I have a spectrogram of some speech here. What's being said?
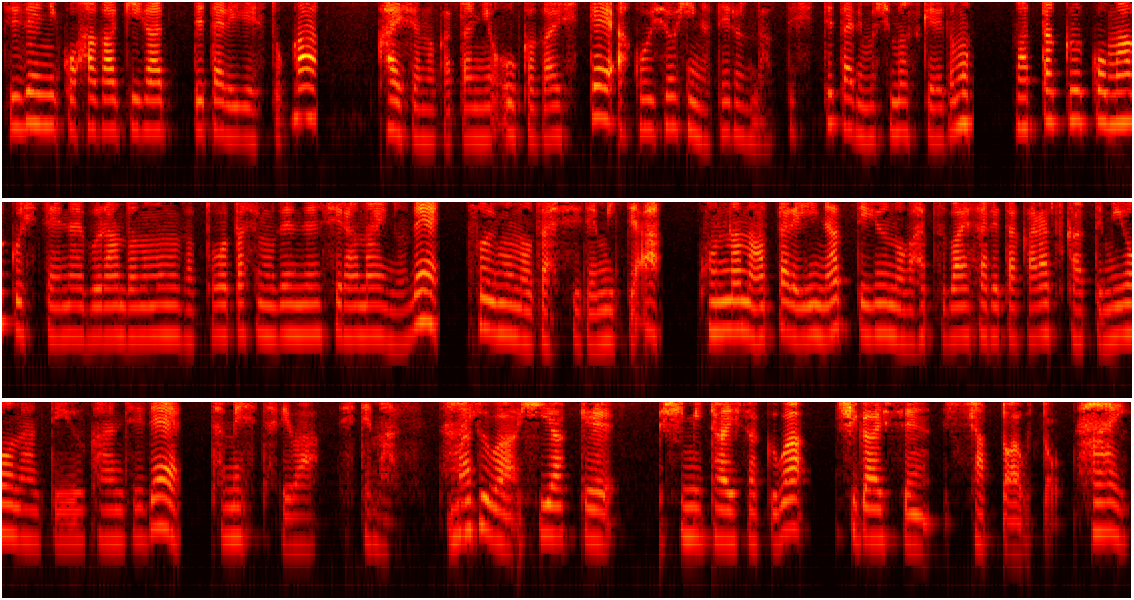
事前にこうハガキが出たりですとか、会社の方にお伺いして、あ、こういう商品が出るんだって知ってたりもしますけれども、全くこうマークしていないブランドのものだと私も全然知らないので、そういうものを雑誌で見て、あ、こんなのあったらいいなっていうのが発売されたから使ってみようなんていう感じで試したりはしてます。はい、まずは日焼け、シミ対策は紫外線シャットアウト。はい。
